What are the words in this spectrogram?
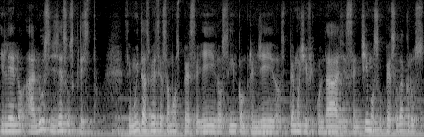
e lê-lo à luz de Jesus Cristo. Se muitas vezes somos perseguidos, incompreendidos, temos dificuldades, sentimos o peso da cruz,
